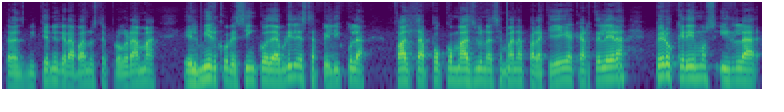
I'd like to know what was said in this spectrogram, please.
transmitiendo y grabando este programa el miércoles 5 de abril. Esta película falta poco más de una semana para que llegue a cartelera, pero queremos irla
